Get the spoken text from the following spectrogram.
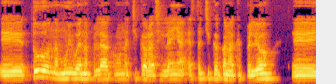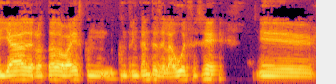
Eh, tuvo una muy buena pelea con una chica brasileña. Esta chica con la que peleó eh, ya ha derrotado a varias con, contrincantes de la UFC. Eh,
